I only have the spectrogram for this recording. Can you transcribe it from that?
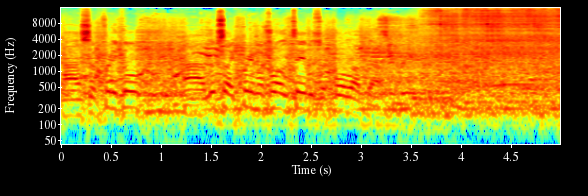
Uh, so pretty cool. Uh, looks like pretty much all the tables are full up though.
